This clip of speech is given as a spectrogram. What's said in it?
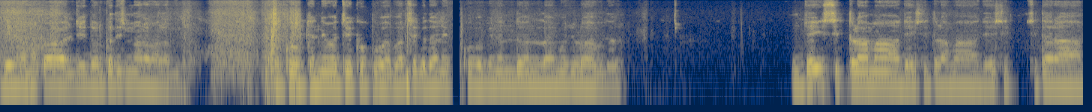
જય મહાકાલ જય દ્વારકાધીશ મારા વાલા મિત્રો ખૂબ ખૂબ ધન્યવાદ છે ખૂબ ખૂબ આભાર છે બધાને ખૂબ અભિનંદન લાઈવમાં જોડાવા બદલ જય શીતળામાં જય શીતળામાં જય સી- સીતારામ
